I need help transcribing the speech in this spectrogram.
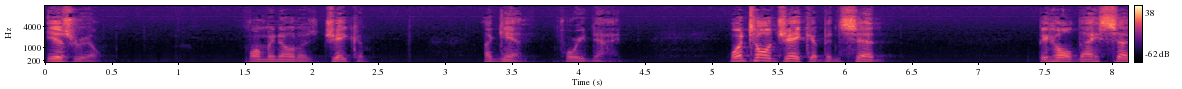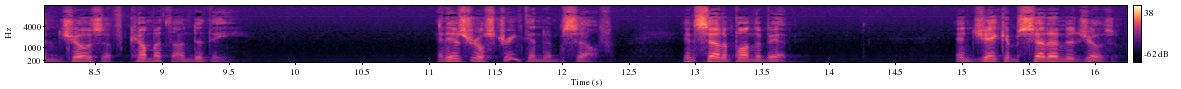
Israel, formerly known as Jacob, again before he died. One told Jacob and said, Behold, thy son Joseph cometh unto thee. And Israel strengthened himself and sat upon the bed. And Jacob said unto Joseph,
